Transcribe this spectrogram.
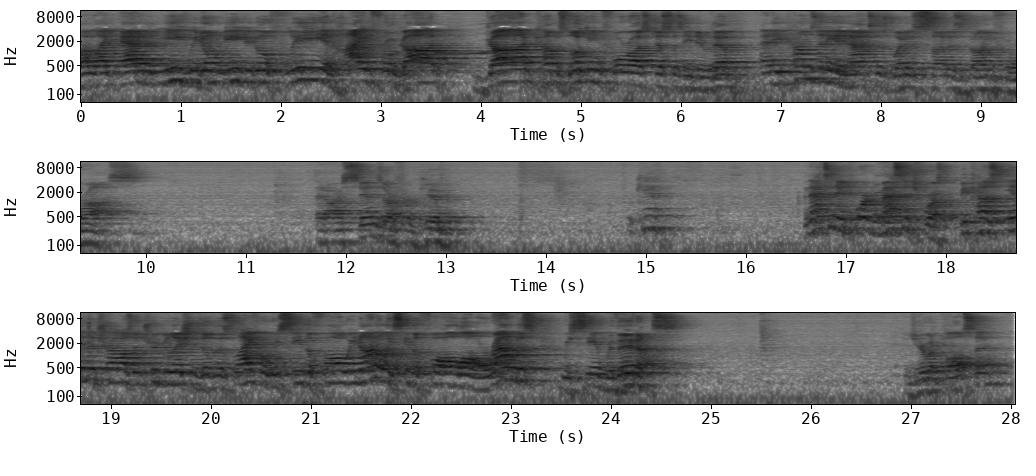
Unlike Adam and Eve, we don't need to go flee and hide from God. God comes looking for us just as He did with them, and He comes and He announces what His Son has done for us that our sins are forgiven. Forgiven. And that's an important message for us because in the trials and tribulations of this life, where we see the fall, we not only see the fall all around us, we see it within us. Did you hear what Paul said?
